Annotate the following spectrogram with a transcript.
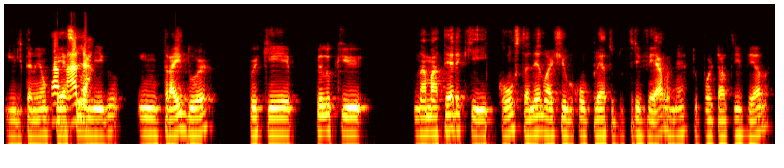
ele também é um canalha. péssimo amigo e um traidor, porque pelo que na matéria que consta, né, no artigo completo do Trivela, né, do portal Trivela,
